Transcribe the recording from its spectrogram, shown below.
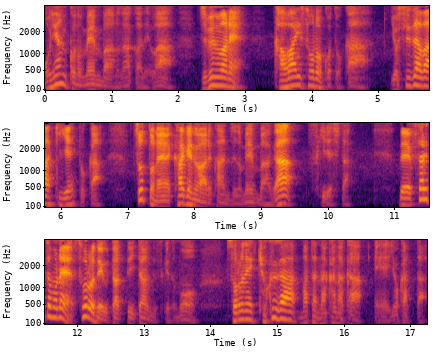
おにゃんこのメンバーの中では自分はね河合園子とか吉沢明恵とかちょっとね影のある感じのメンバーが好きでした。で2人ともねソロで歌っていたんですけどもそのね曲がまたなかなか良、えー、かった、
